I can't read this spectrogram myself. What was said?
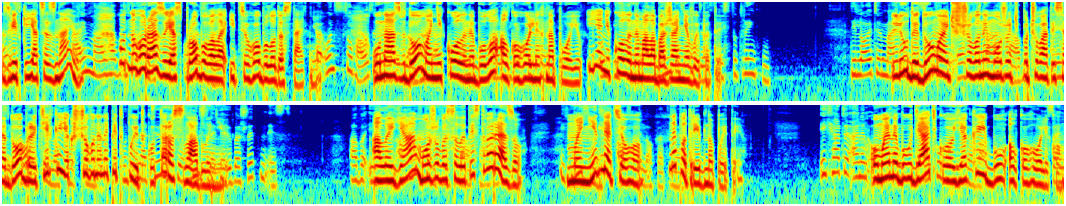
Звідки я це знаю? Одного разу я спробувала, і цього було достатньо. У нас вдома ніколи не було алкогольних напоїв, і я ніколи не мала бажання випити. Люди думають, що вони можуть почуватися добре тільки якщо вони на підпитку та розслаблені. Але я можу веселитись тверезо. Мені для цього не потрібно пити. У мене був дядько, який був алкоголіком.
